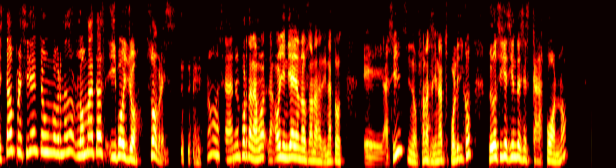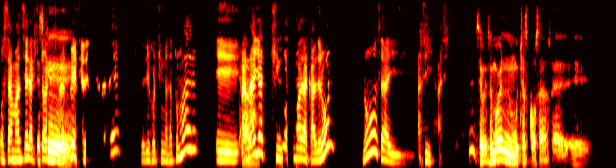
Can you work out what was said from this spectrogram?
está un presidente o un gobernador, lo matas y voy yo, sobres. ¿no? O sea, no importa, la, hoy en día ya no son asesinatos eh, así, sino son asesinatos políticos, pero sigue siendo ese escalafón, ¿no? O sea, Mancera quitó que... le dijo chingas a tu madre, eh, Anaya chingó a su madre a Calderón, ¿no? O sea, y así, así. Se, mueven muchas cosas. Eh,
